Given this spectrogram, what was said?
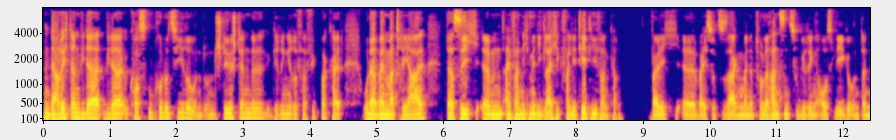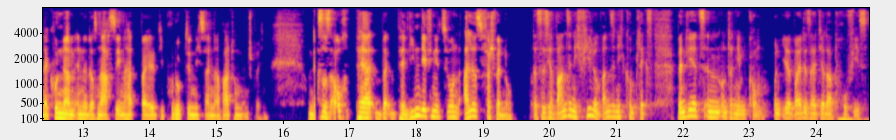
und dadurch dann wieder, wieder Kosten produziere und, und Stillstände, geringere Verfügbarkeit oder beim Material, dass ich ähm, einfach nicht mehr die gleiche Qualität liefern kann weil ich, äh, weil ich sozusagen meine Toleranzen zu gering auslege und dann der Kunde am Ende das Nachsehen hat, weil die Produkte nicht seinen Erwartungen entsprechen. Und das ist auch per, per Lean-Definition alles Verschwendung. Das ist ja wahnsinnig viel und wahnsinnig komplex. Wenn wir jetzt in ein Unternehmen kommen und ihr beide seid ja da Profis,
